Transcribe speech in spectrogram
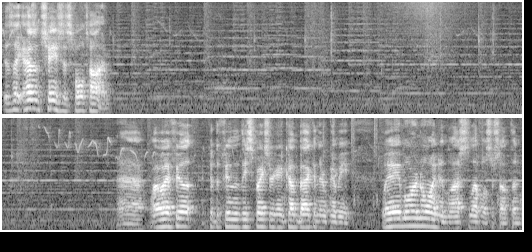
It's like, it hasn't changed this whole time. Uh, why do I feel, get the feeling that these spikes are going to come back and they're going to be way more annoying in the last levels or something.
